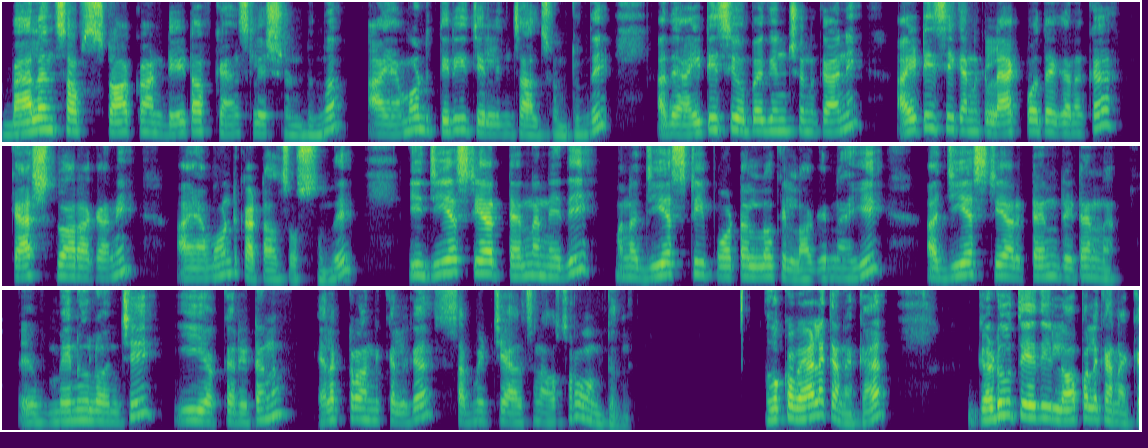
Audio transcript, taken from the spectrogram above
balance of stock on date of cancellation ఉంటుందో ఆ అమౌంట్ తిరిగి చెల్లించాల్సి ఉంటుంది. అది ఐటీసీ ఉపయోగించును కానీ ఐటీసీ కనుక లేకపోతే కనుక క్యాష్ ద్వారా కానీ ఆ అమౌంట్ కట్టాల్సి వస్తుంది. ఈ జిఎస్టీఆర్ టెన్ అనేది మన జిఎస్టీ పోర్టల్లోకి లాగిన్ అయ్యి ఆ జిఎస్టీఆర్ టెన్ రిటర్న్ మెనూలోంచి ఈ యొక్క రిటర్న్ ఎలక్ట్రానికల్గా సబ్మిట్ చేయాల్సిన అవసరం ఉంటుంది. ఒకవేళ కనుక గడువు తేదీ లోపల కనుక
